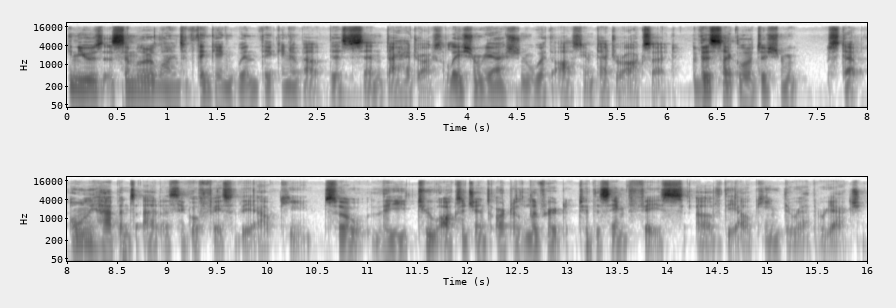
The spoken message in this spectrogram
You can use similar lines of thinking when thinking about this syn dihydroxylation reaction with osmium tetroxide. This cycloaddition step only happens at a single face of the alkene. So the two oxygens are delivered to the same face of the alkene throughout the reaction.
